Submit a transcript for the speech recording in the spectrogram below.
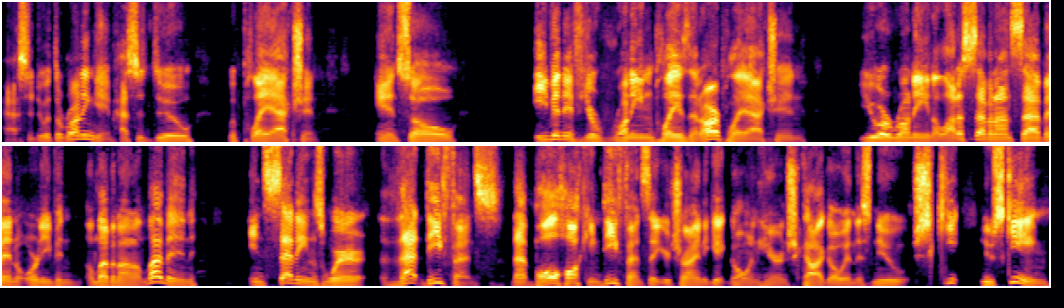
has to do with the running game, has to do with play action. And so, even if you're running plays that are play action, you are running a lot of seven on seven or even 11 on 11 in settings where that defense, that ball hawking defense that you're trying to get going here in Chicago in this new new scheme,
